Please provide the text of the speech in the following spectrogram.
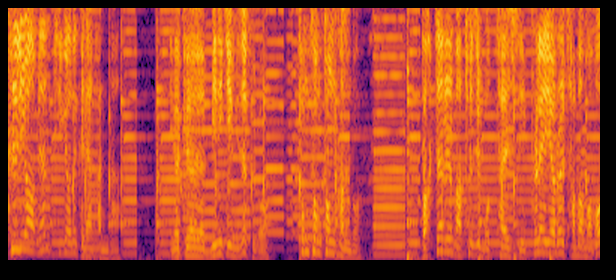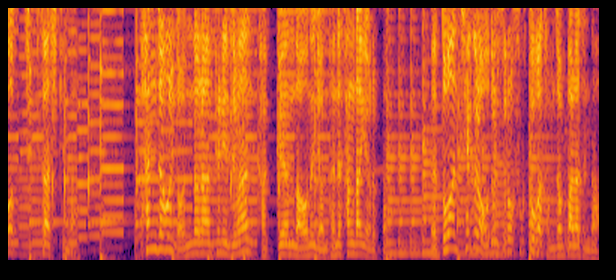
클리어하면 피규어는 그냥 간다. 그러니까 그 미니 게임이죠 그거. 통통통 하는 거. 박자를 맞추지 못할 시 플레이어를 잡아먹어 즉사시킨다. 판정을 널널한 편이지만 가끔 나오는 연타는 상당히 어렵다. 또한 책을 얻을수록 속도가 점점 빨라진다.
